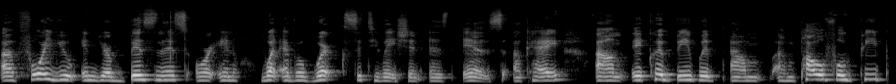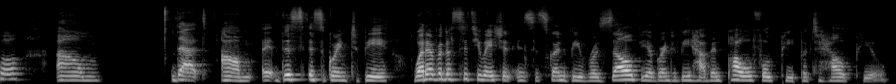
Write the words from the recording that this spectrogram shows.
uh, for you in your business or in whatever work situation is is okay? Um, it could be with um, um, powerful people um, that um, this is going to be whatever the situation is it's going to be resolved. You're going to be having powerful people to help you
